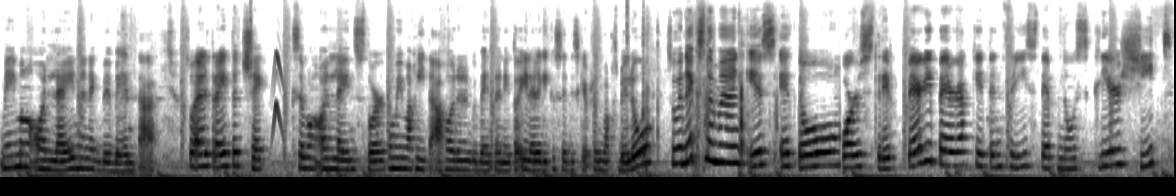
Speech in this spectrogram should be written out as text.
may mga online na nagbebenta. So, I'll try to check sa mga online store kung may makita ako na nagbebenta nito. Ilalagay ko sa description box below. So, next naman is itong pore strip. Peripera Kitten Free Step Nose Clear Sheet.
